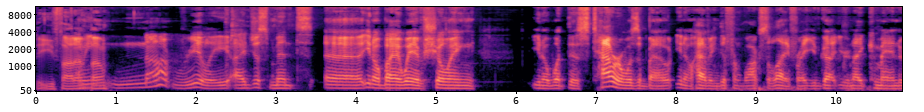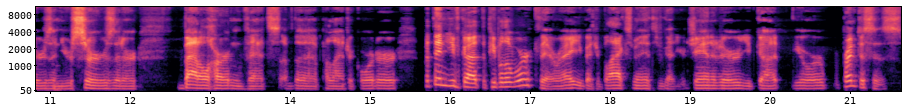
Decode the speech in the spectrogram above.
that you thought of, I mean, Bo? not really. I just meant, uh, you know, by way of showing, you know, what this tower was about. You know, having different walks of life, right? You've got your knight commanders and your sirs that are, battle hardened vets of the Peladric Order. But then you've got the people that work there, right? You've got your blacksmith, you've got your janitor, you've got your apprentices,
